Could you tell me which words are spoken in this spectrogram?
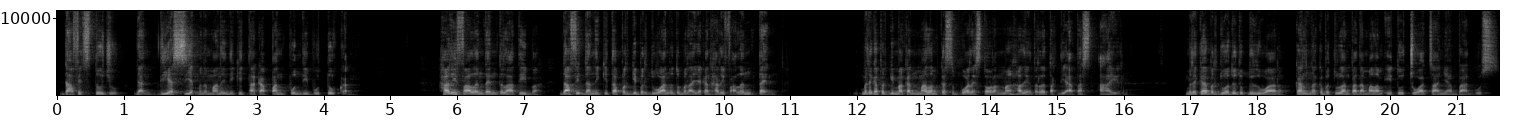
David setuju dan dia siap menemani Nikita kapan pun dibutuhkan. Hari Valentine telah tiba David dan Nikita pergi berduaan untuk merayakan hari Valentine. Mereka pergi makan malam ke sebuah restoran mahal yang terletak di atas air. Mereka berdua duduk di luar karena kebetulan pada malam itu cuacanya bagus.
